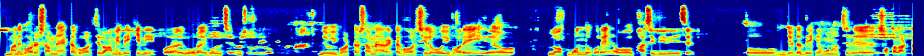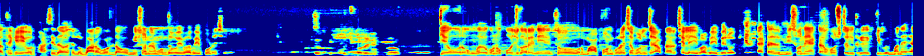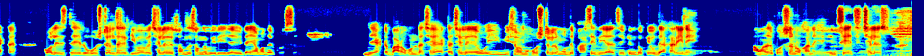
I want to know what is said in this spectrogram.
মানে ঘরের সামনে একটা ঘর ছিল আমি দেখিনি ওরা ওরাই বলছে মিশনের লোক। যে ওই ঘরটার সামনে আর একটা ঘর ছিল ওই ঘরেই লক বন্ধ করে ও ফাঁসি দিয়ে দিয়েছে। তো যেটা দেখে মনে হচ্ছে যে সকাল আটটা থেকেই ওর ফাঁসি দেওয়া ছিল বারো ঘণ্টা ও মিশনের মধ্যে ওইভাবেই পড়েছিল। কেউ ওরকম ভাবে কোনো খোঁজ করেনি তো ওর মা ফোন করেছে বলছে আপনার ছেলে এইভাবেই বেরোয়। একটা মিশনে একটা হোস্টেল থেকে কি মানে একটা কলেজ থেকে হোস্টেল থেকে কীভাবে ছেলে সঙ্গে সঙ্গে বেরিয়ে যায় এটাই আমাদের কোশ্চেন যে একটা বারো ঘণ্টা ছেলে একটা ছেলে ওই মিশন হোস্টেলের মধ্যে ফাঁসি দিয়ে আছে কিন্তু কেউ দেখারই নেই। আমাদের কোশ্চেন ওখানে। সে ছেলে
